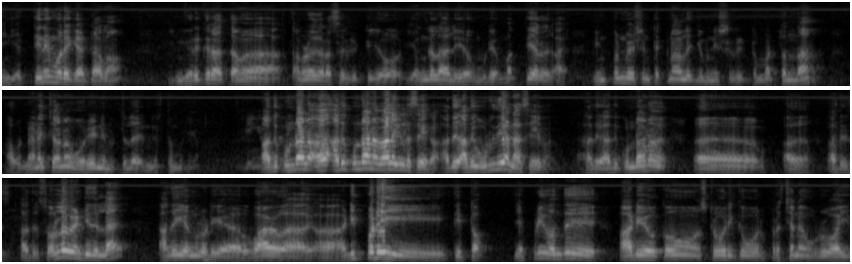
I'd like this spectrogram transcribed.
நீங்கள் எத்தனை முறை கேட்டாலும் இங்கே இருக்கிற தம தமிழக அரசுகிட்டேயோ எங்களாலேயோ முடியும் மத்திய இன்ஃபர்மேஷன் டெக்னாலஜி மினிஸ்டர்கிட்ட மட்டும்தான் அவர் நினைச்சானா ஒரே நிமிஷத்தில் நிறுத்த முடியும். அதுக்குண்டான அதுக்குண்டான வேலைகளை செய்கிறோம் அது அது உறுதியாக நான் செய்வேன். அது அதுக்குண்டான அது அது சொல்ல வேண்டியதில்லை. அது எங்களுடைய வா அடிப்படை திட்டம். எப்படி வந்து ஆடியோக்கும் ஸ்டோரிக்கும் ஒரு பிரச்சனை உருவாகி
